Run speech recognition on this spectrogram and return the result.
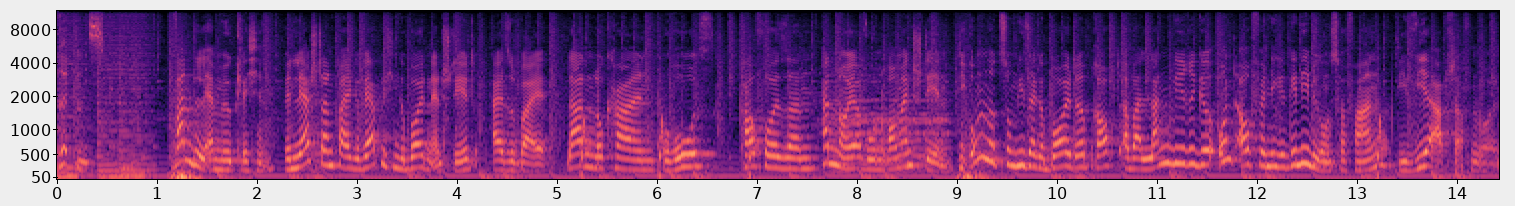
Drittens. Wandel ermöglichen. Wenn Leerstand bei gewerblichen Gebäuden entsteht, also bei Ladenlokalen, Büros, Kaufhäusern, kann neuer Wohnraum entstehen. Die Umnutzung dieser Gebäude braucht aber langwierige und aufwendige Genehmigungsverfahren, die wir abschaffen wollen.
